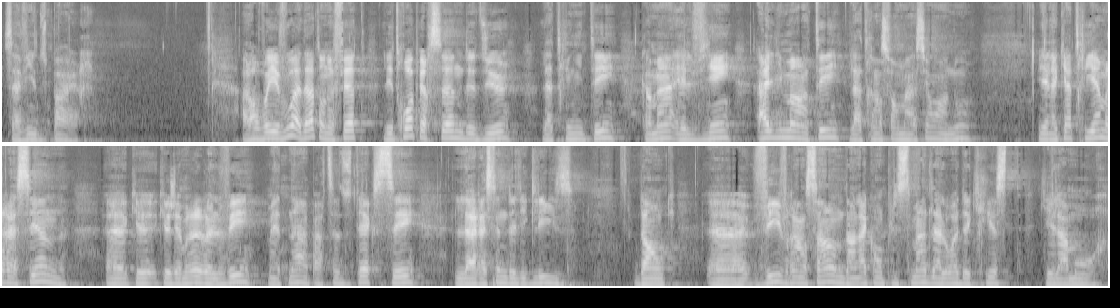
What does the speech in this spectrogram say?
ça vient du Père. Alors voyez-vous, à date, on a fait les trois personnes de Dieu, la Trinité, comment elle vient alimenter la transformation en nous. Il y a la quatrième racine euh, que, que j'aimerais relever maintenant à partir du texte, c'est la racine de l'Église. Donc, euh, vivre ensemble dans l'accomplissement de la loi de Christ, qui est l'amour.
